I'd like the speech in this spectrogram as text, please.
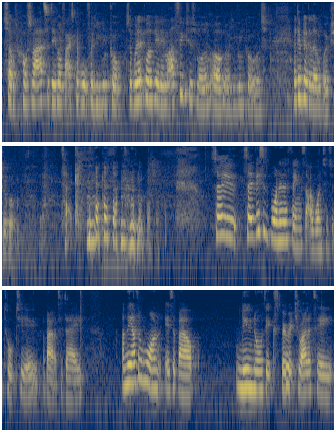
som har svaret til det, man faktisk har brug for healing på. Så på den måde bliver det en meget fysisk måde at opnå healing på også. Og det bliver der lavet en workshop om. Ja. Tak. So, so this is one of the things that I wanted to talk to you about today. And the other one is about new Nordic spirituality.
